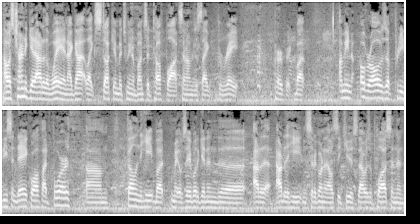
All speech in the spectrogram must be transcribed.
I was trying to get out of the way, and I got like stuck in between a bunch of tough blocks, and I'm just like, great, perfect. But I mean, overall, it was a pretty decent day. Qualified fourth. Um, fell in the heat, but I was able to get into out of the out of the heat instead of going to the LCQ, so that was a plus. And then,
